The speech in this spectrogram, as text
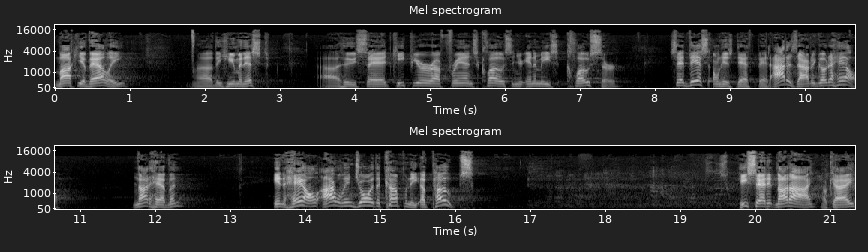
Machiavelli, uh, the humanist, uh, who said, Keep your uh, friends close and your enemies closer, said this on his deathbed I desire to go to hell, not heaven. In hell, I will enjoy the company of popes. he said it, not I, okay?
